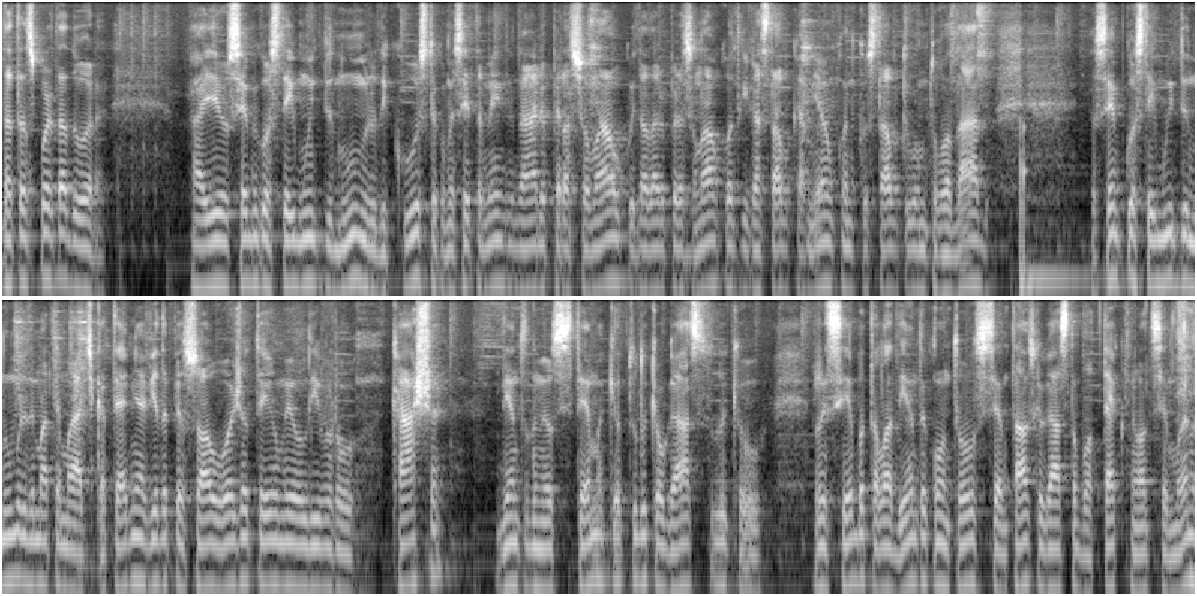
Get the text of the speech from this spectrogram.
da transportadora. Aí eu sempre gostei muito de número, de custo. Eu comecei também na área operacional, cuidar da área operacional, quanto que gastava o caminhão, quanto custava o quilômetro rodado. Eu sempre gostei muito de número de matemática. Até minha vida pessoal hoje eu tenho o meu livro caixa dentro do meu sistema, que eu, tudo que eu gasto, tudo que eu recebo está lá dentro, eu controlo os centavos que eu gasto no boteco no final de semana,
